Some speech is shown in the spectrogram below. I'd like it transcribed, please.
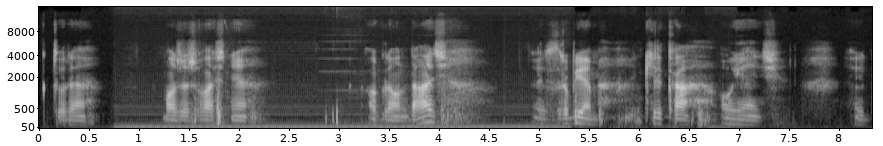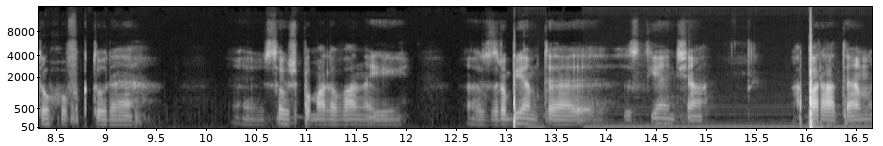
które możesz właśnie oglądać. Zrobiłem kilka ujęć duchów, które e, są już pomalowane i zrobiłem te zdjęcia aparatem.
